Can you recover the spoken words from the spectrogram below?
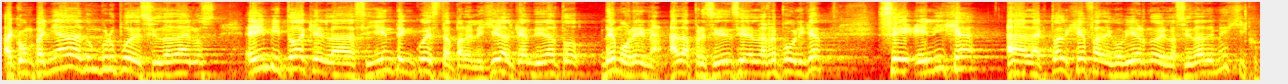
acompañada de un grupo de ciudadanos, e invitó a que la siguiente encuesta para elegir al candidato de Morena a la presidencia de la República se elija a la actual jefa de gobierno de la Ciudad de México.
